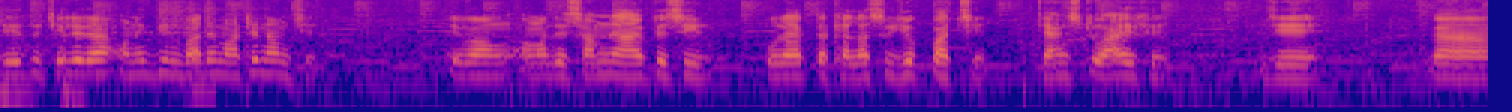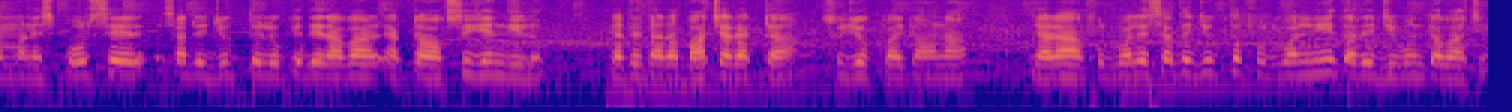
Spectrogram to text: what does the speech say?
যেহেতু ছেলেরা অনেক দিন বাদে মাঠে নামছে এবং আমাদের সামনে আইপিএসির ওরা একটা খেলার সুযোগ পাচ্ছে থ্যাংকস টু আইএফএ যে মানে স্পোর্টসের সাথে যুক্ত লোকেদের আবার একটা অক্সিজেন দিল, যাতে তারা বাঁচার একটা সুযোগ পায়। কেননা যারা ফুটবলের সাথে যুক্ত, ফুটবল নিয়ে তাদের জীবনটা বাঁচে।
